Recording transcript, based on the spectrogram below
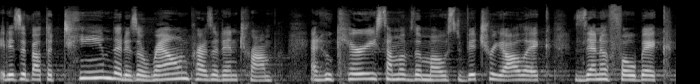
It is about the team that is around President Trump and who carry some of the most vitriolic, xenophobic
